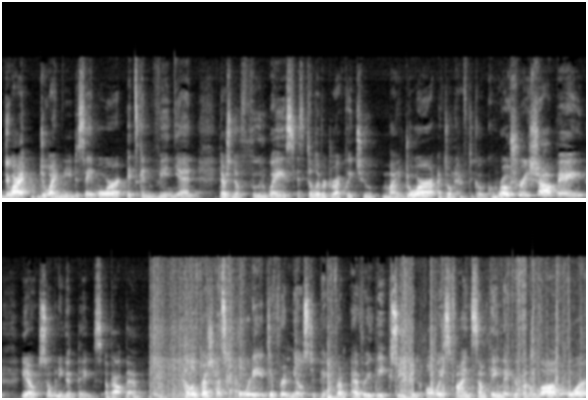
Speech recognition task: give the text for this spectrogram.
Do I do I need to say more? It's convenient. There's no food waste. It's delivered directly to my door. I don't have to go grocery shopping. You know, so many good things about them. HelloFresh has 40 different meals to pick from every week, so you can always find something that you're gonna love, or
